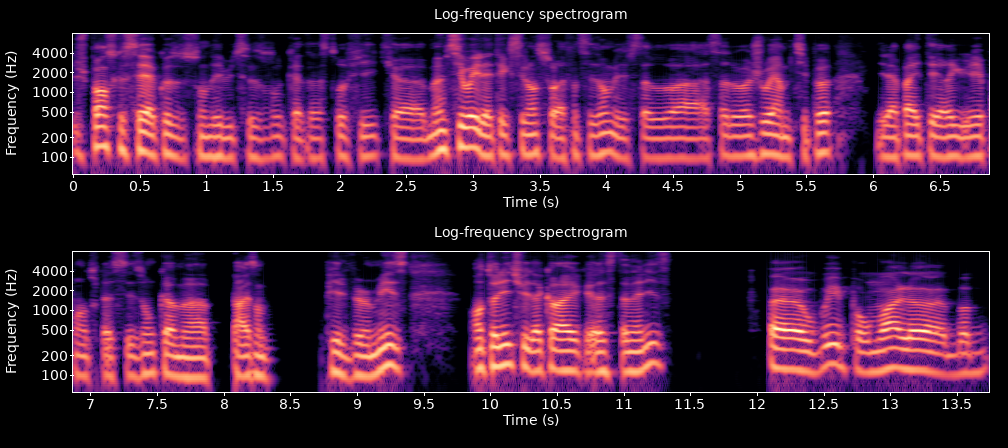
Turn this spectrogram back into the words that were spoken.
Je pense que c'est à cause de son début de saison catastrophique. Euh, même si, oui, il a été excellent sur la fin de saison, mais ça doit, ça doit jouer un petit peu. Il n'a pas été régulier pendant toute la saison, comme euh, par exemple Phil Vermees. Anthony, tu es d'accord avec cette analyse? Oui, pour moi, Bob,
